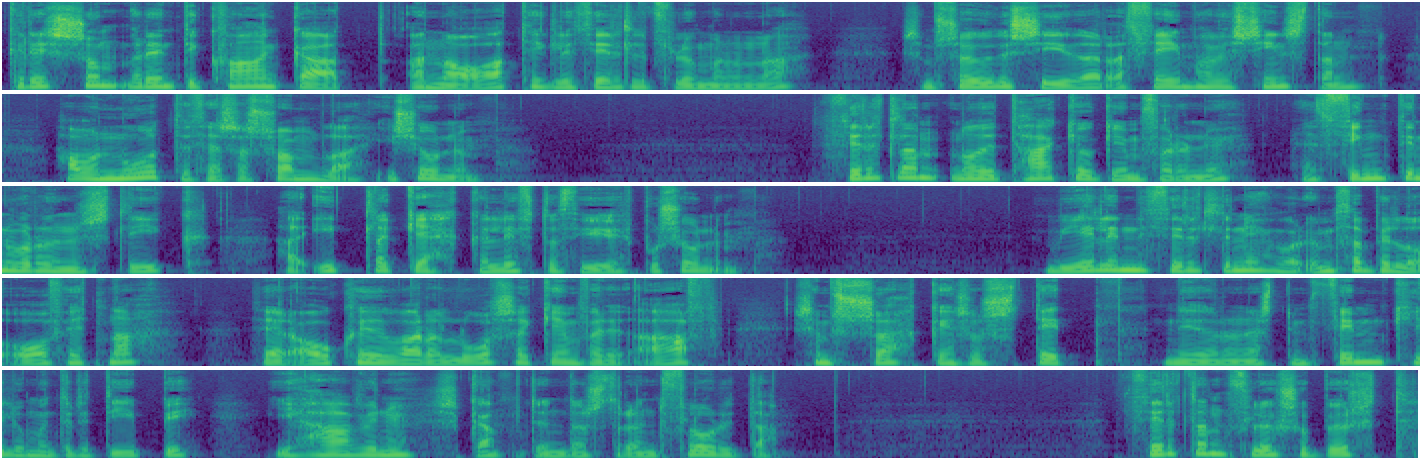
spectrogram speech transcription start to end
Grissom reyndi hvaðan gat að ná aðtegli þyrluflugmennina sem sögðu síðar að þeim hafi sínstan hafa notið þess að svamla í sjónum. Þyrlan náði taki á geimfarinu en þingdin var þannig slík að illa gekk að lifta því upp úr sjónum. Vélinn í þyrlinni var um það byrjað ofitna þegar ákveði var að losa geimfarið af sem sökka eins og steinn niður á næstum 5 km dýpi í hafinu skamt undan strönd Flórida. Þyrlan flög svo burt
